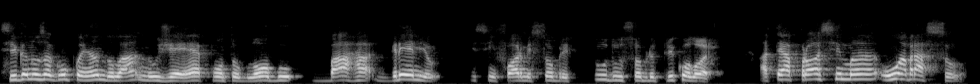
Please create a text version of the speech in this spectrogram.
siga nos acompanhando lá no ge.globo barra Grêmio e se informe sobre tudo sobre o tricolor. Até a próxima, um abraço!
